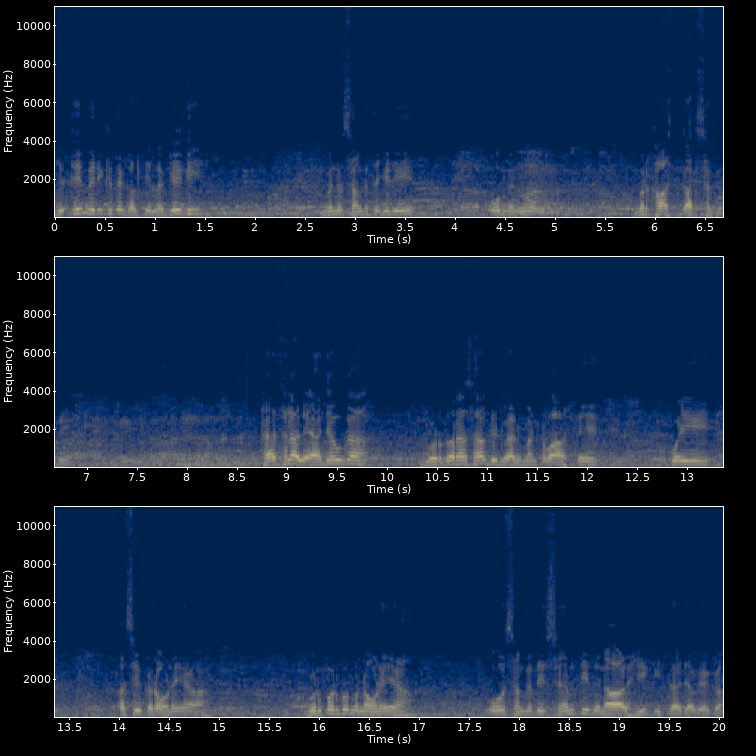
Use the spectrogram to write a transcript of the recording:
ਜਿੱਥੇ ਮੇਰੀ ਕਿਤੇ ਗਲਤੀ ਲੱਗੇਗੀ, ਮੈਨੂੰ ਸੰਗਤ ਜਿਹੜੀ, ਉਹ ਮੈਨੂੰ ਬਰਖਾਸਤ ਕਰ ਸਕਦੀ। ਫੈਸਲਾ ਲਿਆ ਜਾਊਗਾ। ਗੁਰਦੁਆਰਾ ਸਾਹਿਬ ਦੀ ਡਿਵੈਲਪਮੈਂਟ ਵਾਸਤੇ ਕੋਈ ਅਸੀਂ ਕਰਾਉਣੇ ਆ। ਗੁਰਪੁਰਬ ਮਨਾਉਣੇ ਆ ਉਹ ਸੰਗਤ ਦੀ ਸਹਿਮਤੀ ਦੇ ਨਾਲ ਹੀ ਕੀਤਾ ਜਾਵੇਗਾ।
